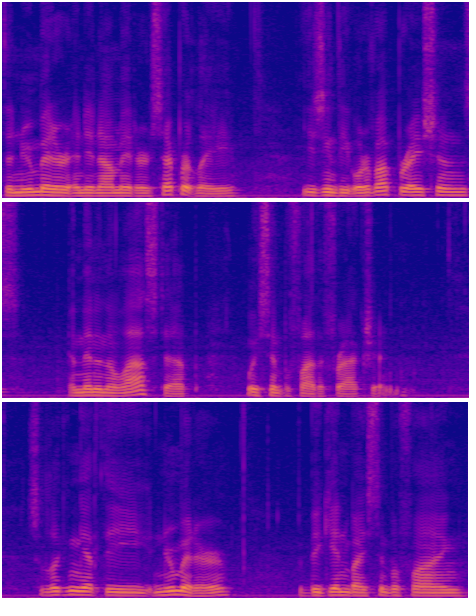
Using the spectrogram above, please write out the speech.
the numerator and denominator separately using the order of operations, and then in the last step, we simplify the fraction. So looking at the numerator, we begin by simplifying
